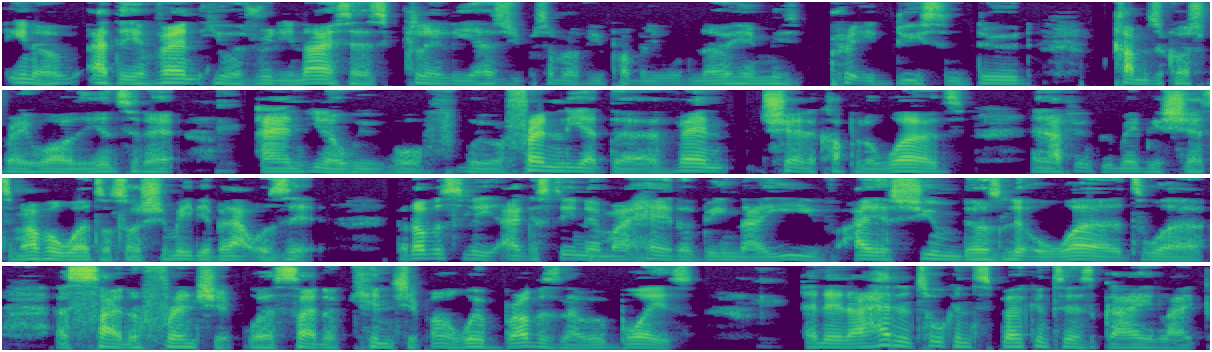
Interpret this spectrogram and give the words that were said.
you know, at the event, he was really nice. As clearly as you, some of you probably would know him, he's pretty decent dude. Comes across very well on the internet, and you know, we were we were friendly at the event, shared a couple of words, and I think we maybe shared some other words on social media, but that was it. But obviously, Agostinho, in my head of being naive, I assumed those little words were a sign of friendship, were a sign of kinship. Oh, we're brothers now, we're boys. And then I hadn't talked and spoken to this guy in like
